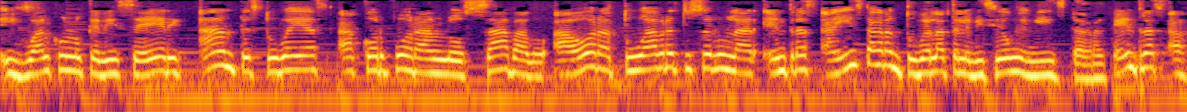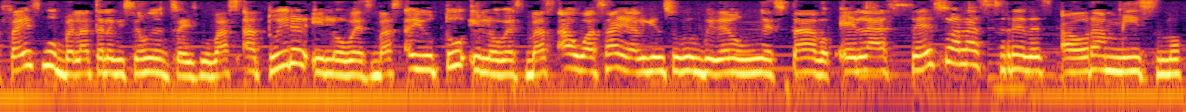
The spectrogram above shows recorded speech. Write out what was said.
igual con lo que dice Eric, antes tú veías a Corporán los sábados, ahora tú abres tu celular, entras a Instagram, tú ves la televisión en Instagram, entras a Facebook, ves la televisión en Facebook, vas a Twitter y lo ves, vas a YouTube y lo ves, vas a WhatsApp y alguien sube un video en un estado. El acceso a las redes ahora mismo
